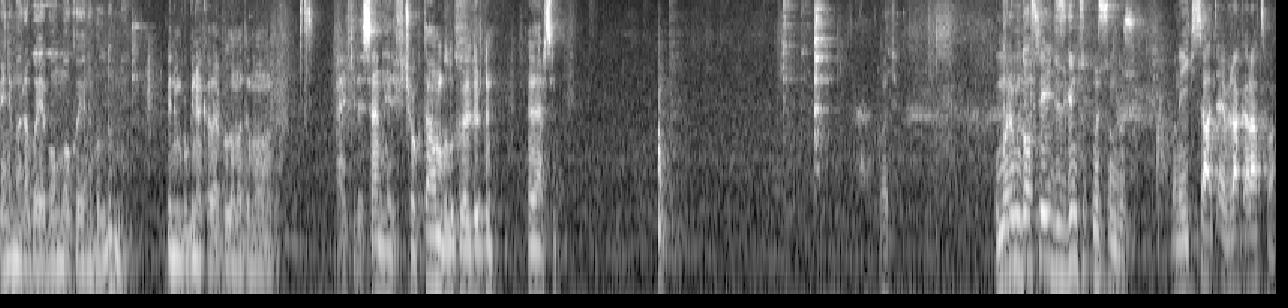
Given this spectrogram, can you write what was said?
Benim arabaya bomba koyanı buldun mu? Benim bugüne kadar bulamadığım olmadı. Belki de sen herifi çoktan bulup öldürdün. Ne dersin? Hadi. Umarım dosyayı düzgün tutmuşsundur. Bana iki saat evrak aratma.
